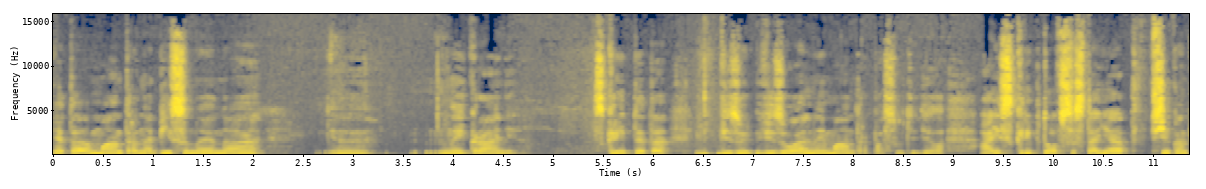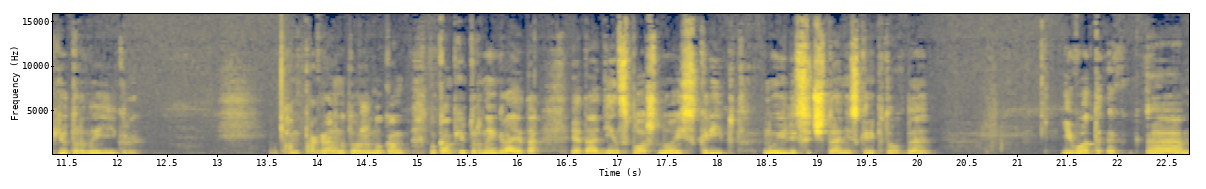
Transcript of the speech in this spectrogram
Это мантра, написанная на, э, на экране. Скрипт – это визу- визуальная мантра, по сути дела. А из скриптов состоят все компьютерные игры. Там программы тоже, но, ком- но компьютерная игра это, это один сплошной скрипт, ну или сочетание скриптов, да? И вот э, э,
